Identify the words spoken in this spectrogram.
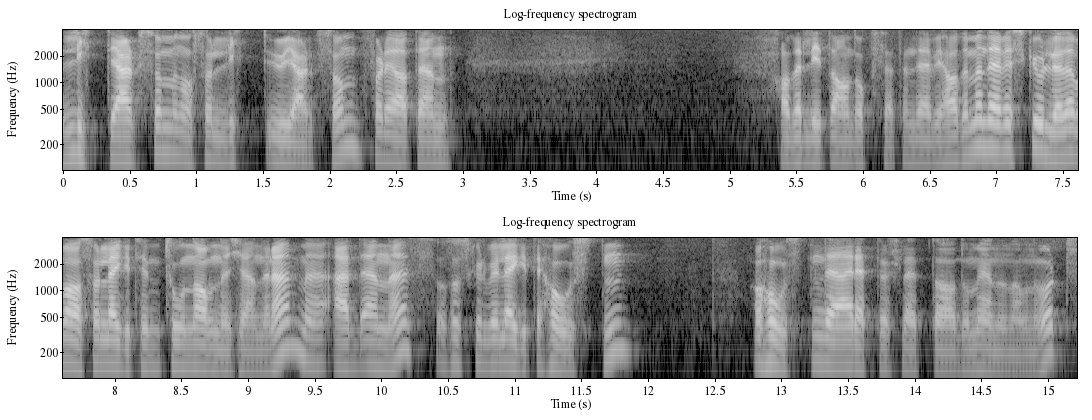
litt hjelpsom, men også litt uhjelpsom, fordi at den hadde et litt annet oppsett enn det vi hadde. Men det vi skulle, det var altså å legge til to navnetjenere med add ns, og så skulle vi legge til hosten. Og hosten det er rett og slett da domenenavnet vårt.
